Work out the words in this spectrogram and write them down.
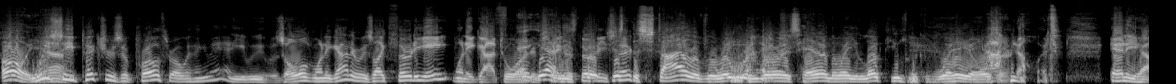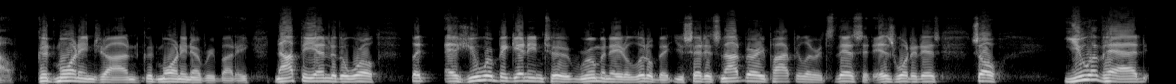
Oh, yeah, We see pictures of Prothro We think, man, he, he was old when he got here. He was like 38 when he got to uh, Oregon yeah, State, the- 36. just the style of the way he Right. wore his hair and the way he looked, he looked way older. I know it. Anyhow, good morning, John. Good morning, everybody. Not the end of the world. But as you were beginning to ruminate a little bit, you said it's not very popular. It's this. It is what it is. So you have had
